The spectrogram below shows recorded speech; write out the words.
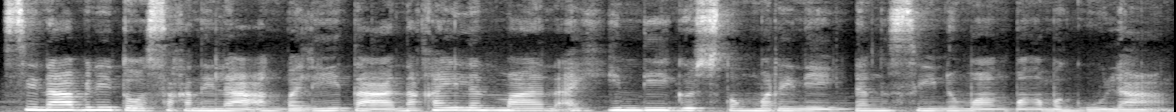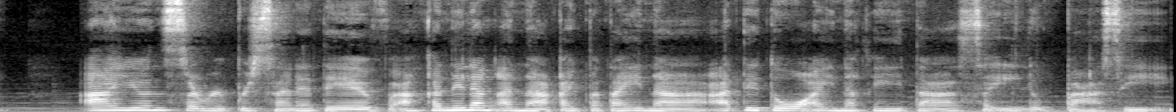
Sinabi nito sa kanila ang balita na kailanman ay hindi gustong marinig ng sinumang mga magulang. Ayon sa representative, ang kanilang anak ay patay na at ito ay nakita sa Ilog Pasig.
